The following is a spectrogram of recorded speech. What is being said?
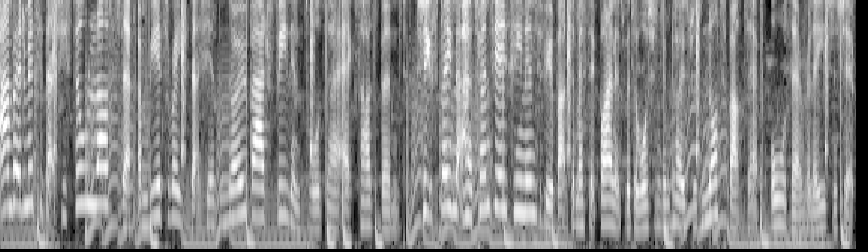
Amber admitted that she still loves Depp and reiterated that she has no bad feelings towards her ex husband. She explained that her 2018 interview about domestic violence with the Washington Post was not about Depp or their relationship,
